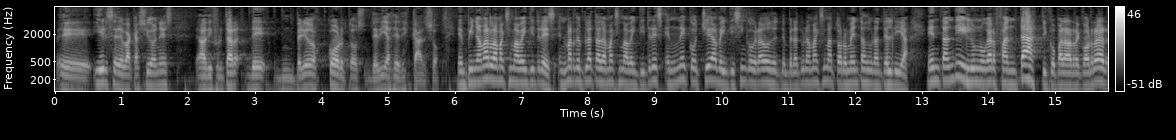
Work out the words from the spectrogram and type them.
eh, irse de vacaciones a disfrutar de mm, periodos cortos de días de descanso. En Pinamar la máxima 23, en Mar del Plata la máxima 23, en Necochea 25 grados de temperatura máxima, tormentas durante el día. En Tandil, un lugar fantástico para recorrer,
